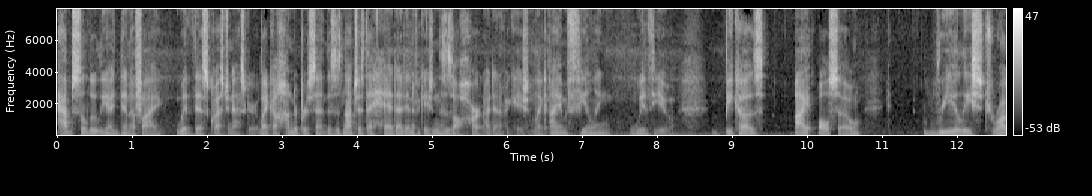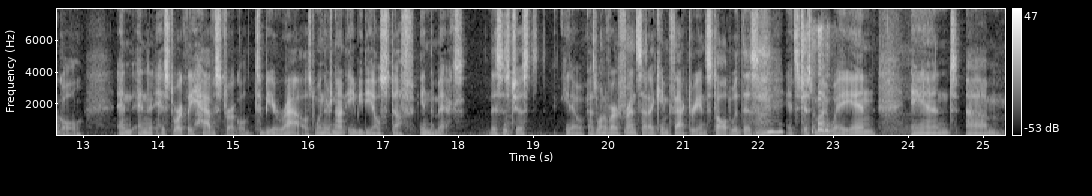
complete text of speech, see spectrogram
absolutely identify with this question asker, like 100%. This is not just a head identification, this is a heart identification. Like I am feeling with you because I also really struggle and, and historically have struggled to be aroused when there's not ABDL stuff in the mix. This is just, you know, as one of our friends said, I came factory installed with this. it's just my way in. And um,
